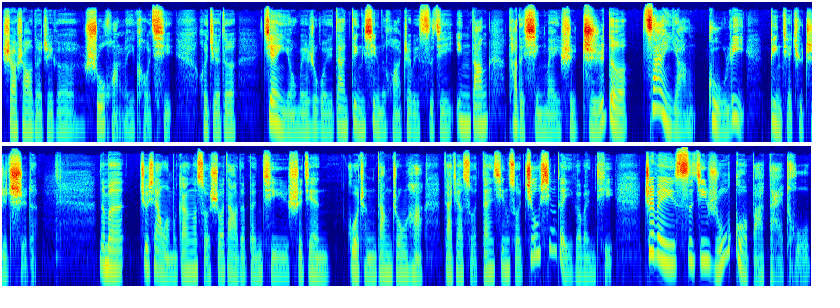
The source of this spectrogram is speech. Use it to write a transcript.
稍稍的这个舒缓了一口气，会觉得见义勇为如果一旦定性的话，这位司机应当他的行为是值得赞扬、鼓励，并且去支持的。那么，就像我们刚刚所说到的本起事件过程当中，哈，大家所担心、所揪心的一个问题：这位司机如果把歹徒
